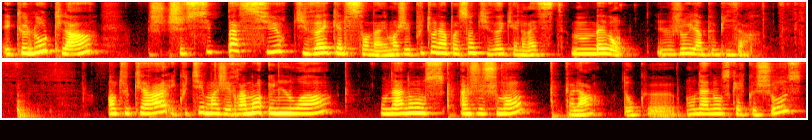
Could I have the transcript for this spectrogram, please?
Et que l'autre, là, je ne suis pas sûre qu'il veuille qu'elle s'en aille. Moi, j'ai plutôt l'impression qu'il veuille qu'elle reste. Mais bon, le jeu est un peu bizarre. En tout cas, écoutez, moi j'ai vraiment une loi. On annonce un jugement. Voilà. Donc, euh, on annonce quelque chose.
